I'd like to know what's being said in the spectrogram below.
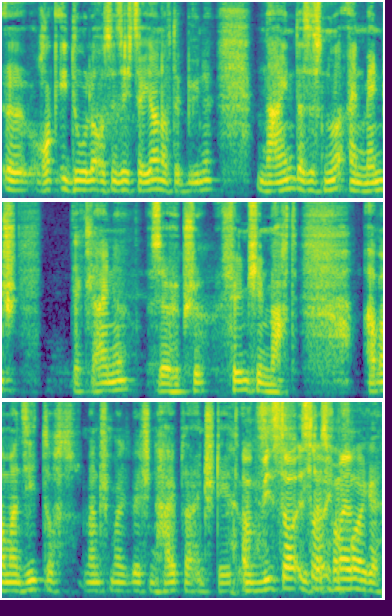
äh, Rockidole aus den 60er Jahren auf der Bühne. Nein, das ist nur ein Mensch, der kleine, sehr hübsche Filmchen macht. Aber man sieht doch manchmal, welchen Hype da entsteht. Aber wie ist doch, ist doch, ich meine,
